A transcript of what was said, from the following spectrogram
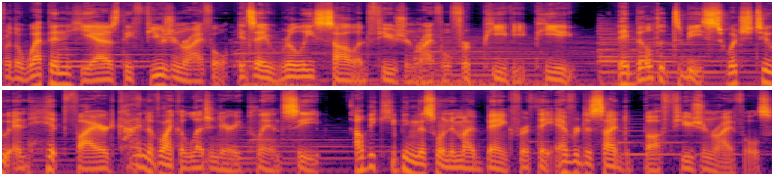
For the weapon, he has the Fusion Rifle. It's a really solid fusion rifle for PvP. They built it to be switched to and hip fired, kind of like a legendary Plan C. I'll be keeping this one in my bank for if they ever decide to buff fusion rifles.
